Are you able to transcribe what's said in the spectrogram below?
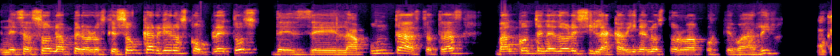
en esa zona, pero los que son cargueros completos, desde la punta hasta atrás, van contenedores y la cabina no estorba porque va arriba. Ok.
